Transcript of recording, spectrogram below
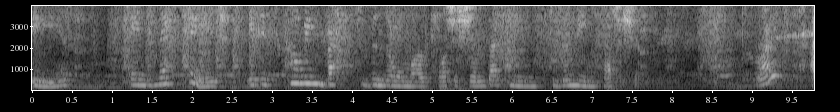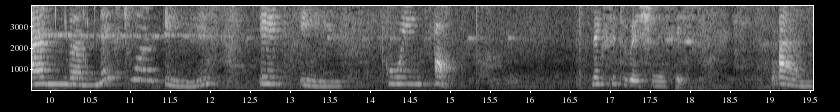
is, in the next stage, it is coming back to the normal position. That means to the mean position. Right? And the next one is, it is going up Next situation is this. And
